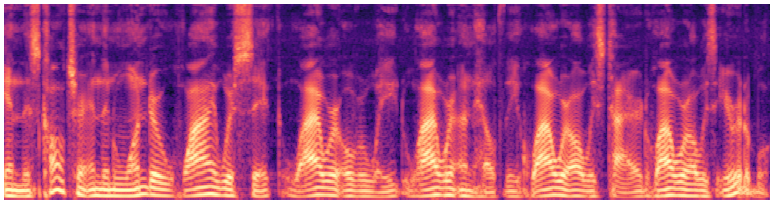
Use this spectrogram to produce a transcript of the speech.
in this culture and then wonder why we're sick, why we're overweight, why we're unhealthy, why we're always tired, why we're always irritable.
